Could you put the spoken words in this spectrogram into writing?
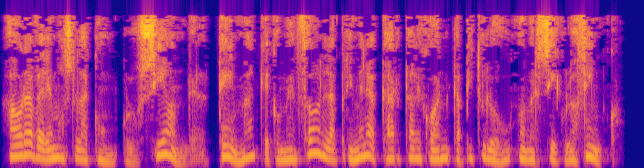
Ahora veremos la conclusión del tema que comenzó en la primera carta de Juan capítulo 1 versículo 5.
